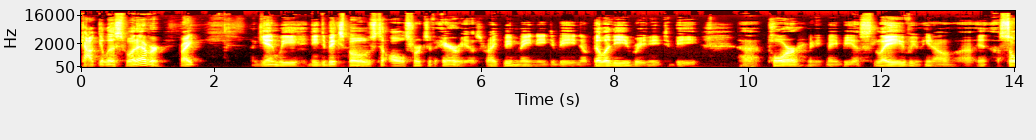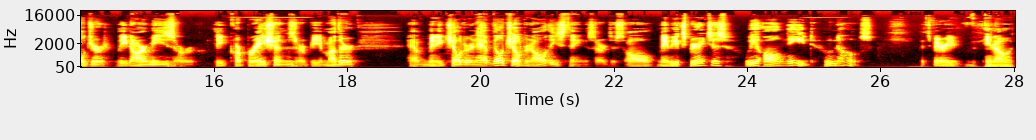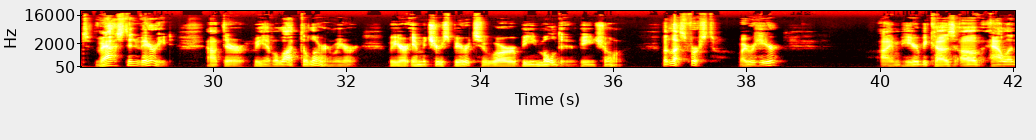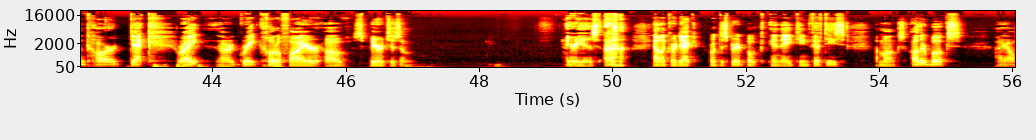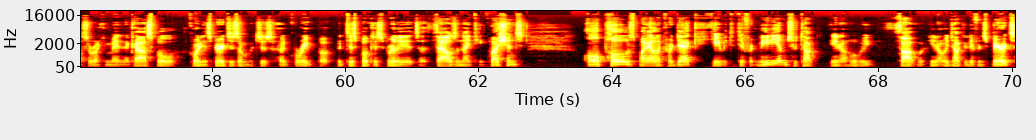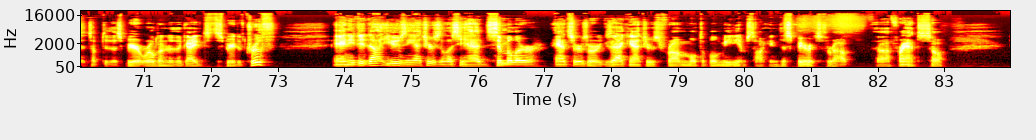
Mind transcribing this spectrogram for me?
calculus, whatever, right? Again, we need to be exposed to all sorts of areas, right? We may need to be nobility. We need to be uh, poor. We may be a slave. We, you know, uh, a soldier, lead armies or lead corporations, or be a mother, have many children, have no children. All these things are just all maybe experiences we all need. Who knows? It's very, you know, it's vast and varied out there. We have a lot to learn. We are, we are immature spirits who are being molded and being shown. But let's first, why we're here, I'm here because of Allan Kardec, right? Our great codifier of Spiritism. Here he is. Allan Kardec wrote the Spirit book in the 1850s, amongst other books. I also recommend the Gospel According to Spiritism, which is a great book. But this book is really, it's a thousand nineteen questions, all posed by Allan Kardec. He gave it to different mediums who talked, you know, who we thought, you know, we talked to different spirits. It's up to the spirit world under the guidance of the spirit of truth. And he did not use the answers unless he had similar answers or exact answers from multiple mediums talking to spirits throughout uh, France. So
